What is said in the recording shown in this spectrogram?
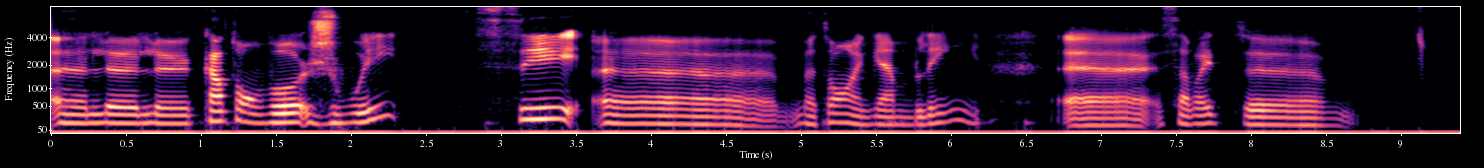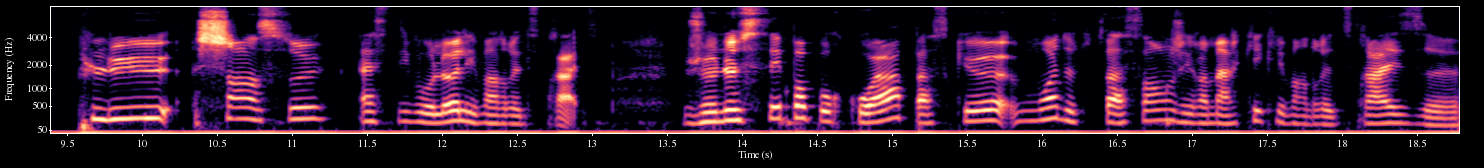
le, le, quand on va jouer, c'est, mettons, un gambling. Ça va être plus chanceux à ce niveau-là les vendredis 13. Je ne sais pas pourquoi, parce que moi, de toute façon, j'ai remarqué que les vendredis 13, euh,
